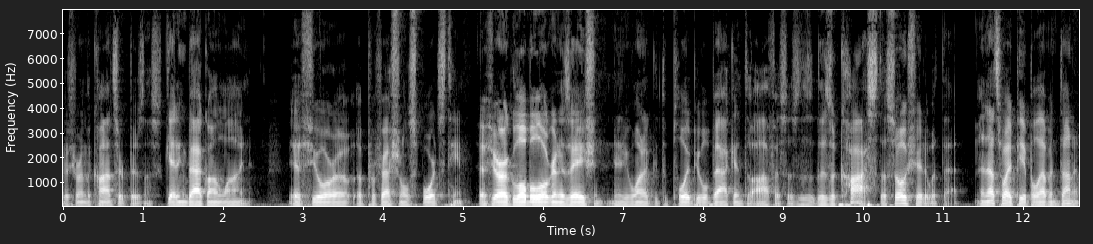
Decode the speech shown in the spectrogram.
if you're in the concert business, getting back online if you're a, a, professional sports team, if you're a global organization and you want to deploy people back into offices, there's, there's, a cost associated with that. And that's why people haven't done it.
